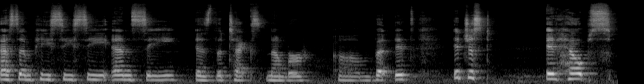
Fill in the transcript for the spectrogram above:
smpcc nc is the text number um, but it it just it helps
